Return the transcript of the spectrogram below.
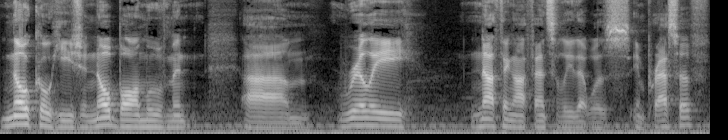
no cohesion, no ball movement. Um, really, nothing offensively that was impressive.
